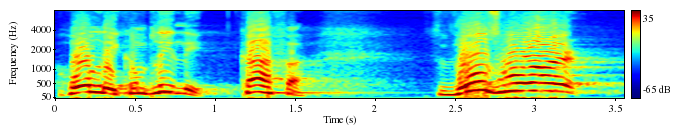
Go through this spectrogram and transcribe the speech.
wholly, completely, kafa. So those who are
